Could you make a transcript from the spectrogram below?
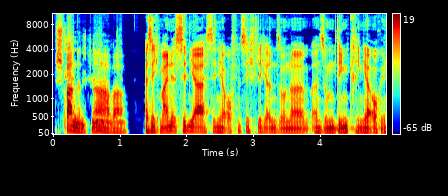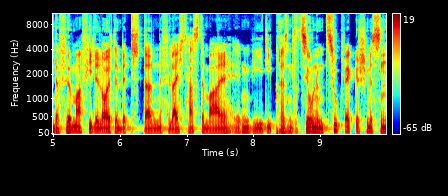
spannend, ne? Aber also ich meine, es sind ja, sind ja offensichtlich an so einer, an so einem Ding kriegen ja auch in der Firma viele Leute mit. Dann vielleicht hast du mal irgendwie die Präsentation im Zug weggeschmissen.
